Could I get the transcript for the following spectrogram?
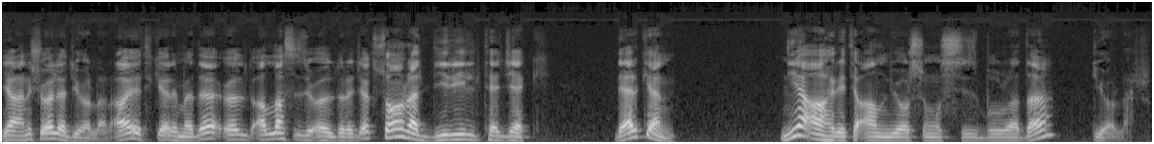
Yani şöyle diyorlar. Ayet-i kerimede Allah sizi öldürecek, sonra diriltecek derken Niye ahireti anlıyorsunuz siz burada? diyorlar.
